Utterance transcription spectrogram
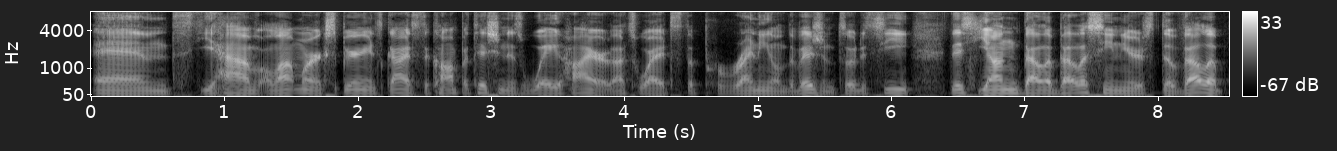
and you have a lot more experienced guys. The competition is way higher. That's why it's the perennial division. So to see this young Bella Bella seniors develop,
